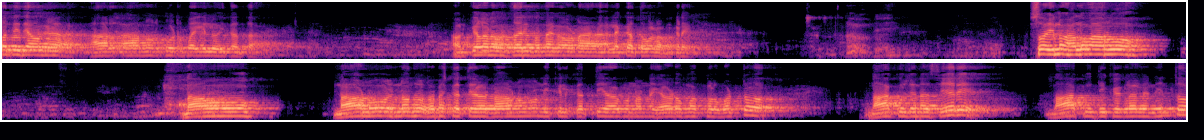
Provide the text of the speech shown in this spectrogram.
ಗೊತ್ತಿದೆ ಅವಾಗ ಆರು, ಆರುನೂರು ಕೋಟಿ ರೂಪಾಯಿ ಇಲ್ಲಿ ಹೋಯ್ತಂತ. ಅವ್ನು ಕೇಳೋಣ ಒಂದ್ಸಾರಿ ಬಂದಾಗ ಅವನ ಲೆಕ್ಕ ತಗೊಳ್ಳೋಣ ಅವನ ಕಡೆ. ಸೊ ಇನ್ನು ಹಲವಾರು ನಾವು, ನಾನು, ಇನ್ನೊಂದು ರಮೇಶ್ ಕತ್ತಿ ನಾನು, ನಿಖಿಲ್ ಕತ್ತಿ ಹಾಗೂ ನನ್ನ ಎರಡು ಮಕ್ಕಳು ಒಟ್ಟು ನಾಲ್ಕು ಜನ ಸೇರಿ ನಾಲ್ಕು ದಿಕ್ಕಗಳಲ್ಲಿ ನಿಂತು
